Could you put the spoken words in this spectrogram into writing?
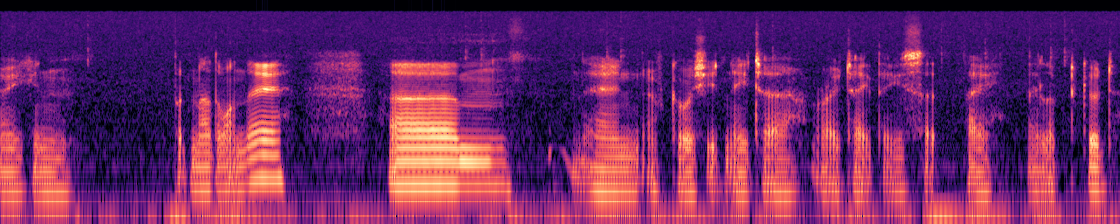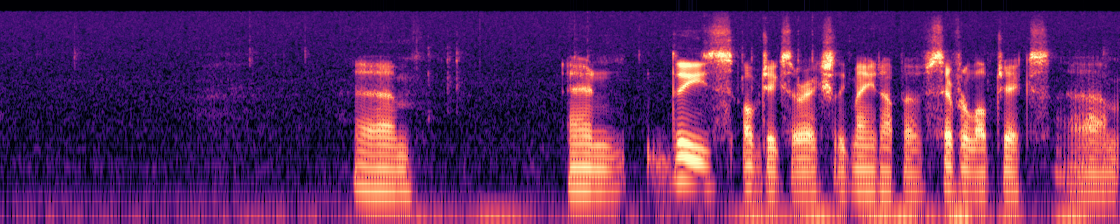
or you can put another one there. Um, and of course you'd need to rotate these so they, they looked good. Um, and these objects are actually made up of several objects. Um,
